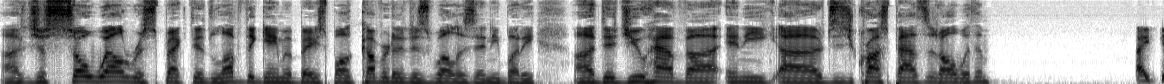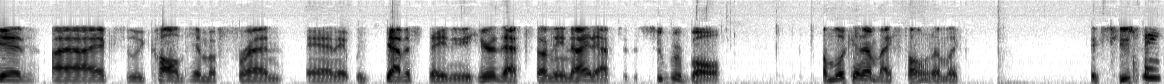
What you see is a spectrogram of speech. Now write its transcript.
uh, just so well respected. Loved the game of baseball. Covered it as well as anybody. Uh, did you have uh, any? Uh, did you cross paths at all with him? I did. I actually called him a friend, and it was devastating to hear that Sunday night after the Super Bowl. I'm looking at my phone. I'm like, "Excuse me?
